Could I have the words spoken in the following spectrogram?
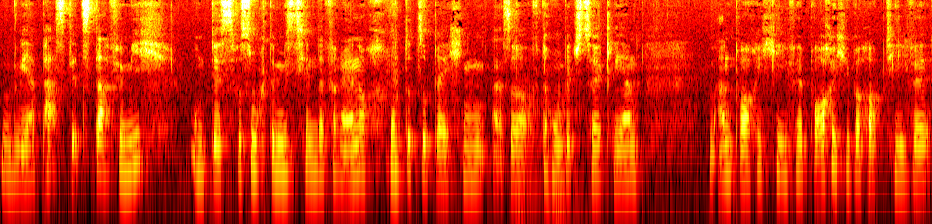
wer passt jetzt da für mich? Und das versucht ein bisschen der Verein auch runterzubrechen, also auf der Homepage zu erklären, wann brauche ich Hilfe, brauche ich überhaupt Hilfe,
